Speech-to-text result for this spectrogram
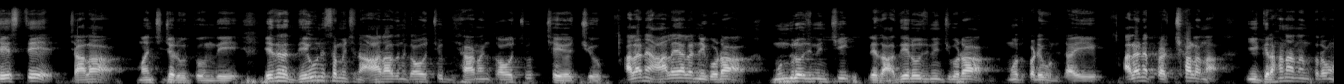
చేస్తే చాలా మంచి జరుగుతుంది. ఏదైనా దేవునికి సంబంధించిన ఆరాధన కావచ్చు ధ్యానం కావచ్చు చేయొచ్చు. అలానే ఆలయాలన్నీ కూడా ముందు రోజు నుంచి లేదా అదే రోజు నుంచి కూడా మూతపడి ఉంటాయి. అలానే ప్రక్షాళన ఈ గ్రహణానంతరం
